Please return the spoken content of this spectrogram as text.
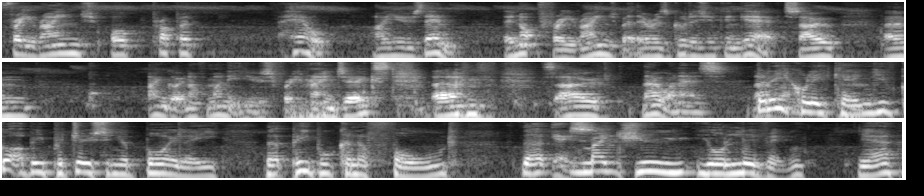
free range or proper hell. I use them. They're not free range, but they're as good as you can get. So um, I ain't got enough money to use free range eggs. Um, so no one has. No But one. equally, Ken, you've got to be producing a boilie that people can afford, that Yes. makes you your living. Yeah,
